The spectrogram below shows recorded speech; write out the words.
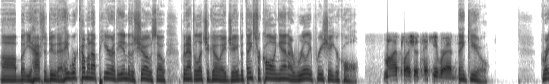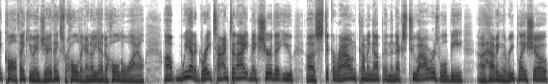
uh, but you have to do that. Hey, we're coming up here at the end of the show, so I'm going to have to let you go, AJ. But thanks for calling in. I really appreciate your call. My pleasure. Thank you, Brad. Thank you. Great call. Thank you, AJ. Thanks for holding. I know you had to hold a while. Uh, we had a great time tonight. Make sure that you uh, stick around. Coming up in the next two hours, we'll be uh, having the replay show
